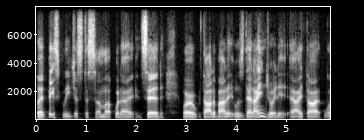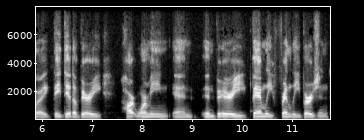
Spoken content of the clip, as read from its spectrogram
But basically, just to sum up what I said or thought about it was that I enjoyed it. I thought like they did a very heartwarming and and very family friendly version.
